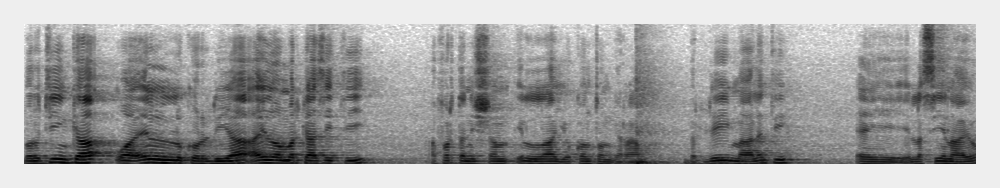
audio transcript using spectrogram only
proteinka waa in la kordhiyaa ayadoo markaasiti afartan iyo shan ilaa iyo konton gram. Berday maalintii ay la siinayo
